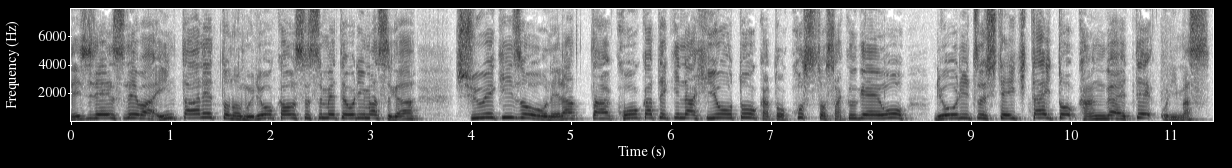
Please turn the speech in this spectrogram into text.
レジデンスではインターネットの無料化を進めておりますが、収益増を狙った効果的な費用投下とコスト削減を両立していきたいと考えております。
